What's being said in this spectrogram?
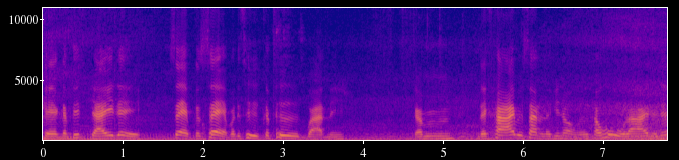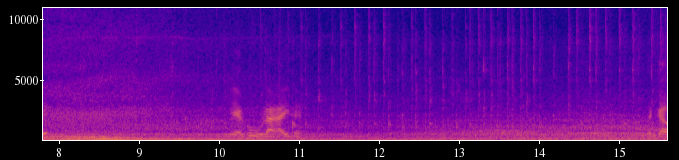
แขกกระติดใจเด้แสบก็แสบบ่ได้ถือกระถือกบาทนี้กำได้ขายไปสั้นเลยพี่น้องเลยเขาหูหลายเด้อเด้แขกหูหลายเลยแต่เกา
